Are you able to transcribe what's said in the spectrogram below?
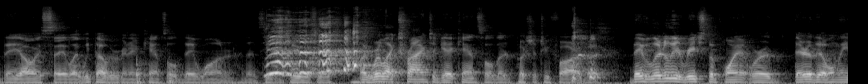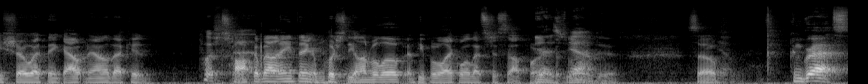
they always say, like, we thought we were going to cancel day one, and then season two. so, like, we're, like, trying to get canceled or push it too far. But they've literally reached the point where they're the only show, I think, out now that could Push talk that. about anything or mm-hmm. push the envelope, and people are like, well, that's just South Park. Yes, yeah. do. So, Yeah. congrats.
